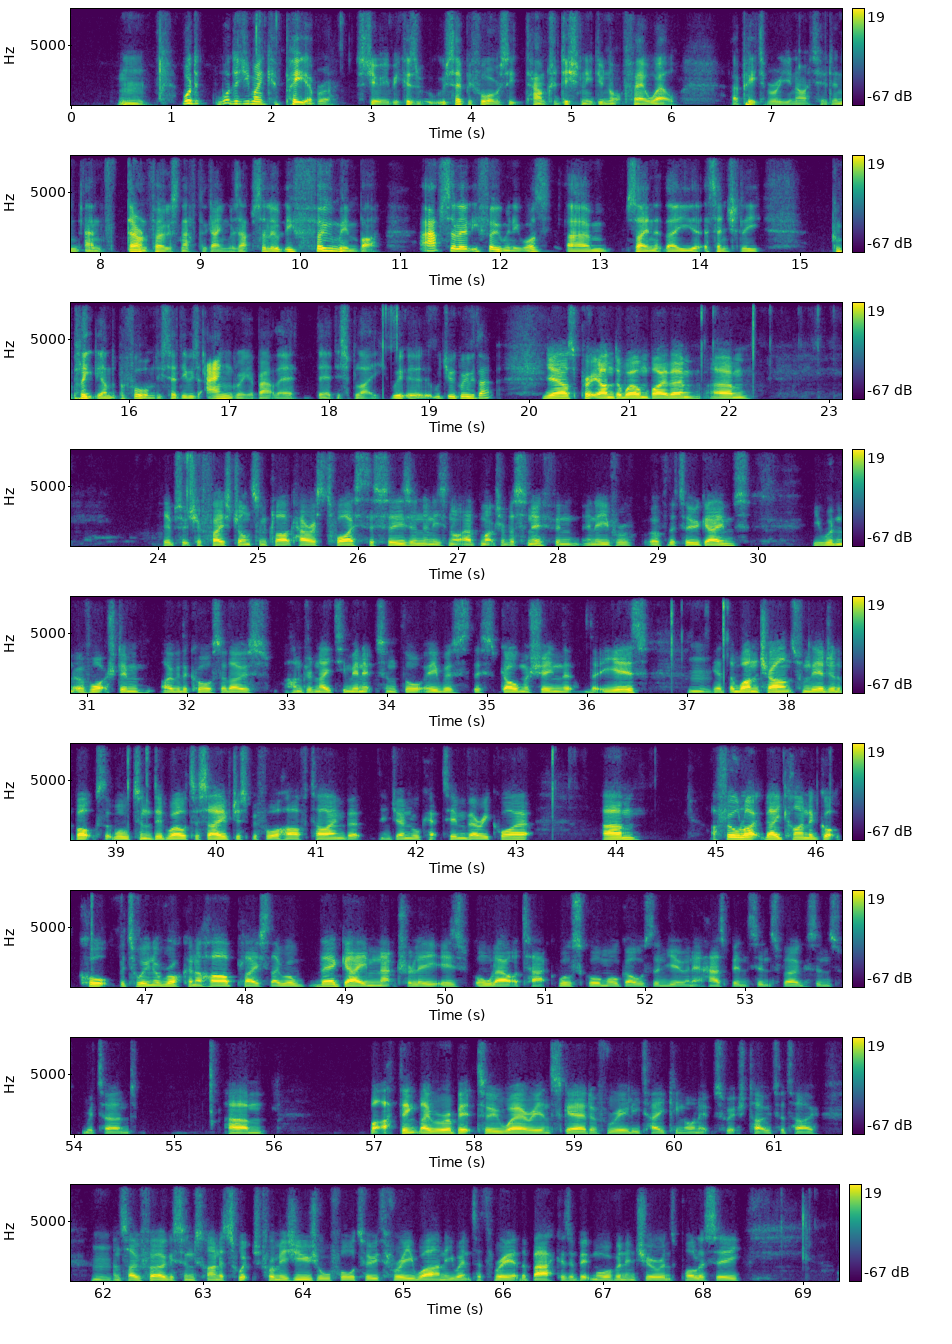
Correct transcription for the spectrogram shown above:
Mm. What did, what did you make of Peterborough, Stewie? Because we said before, obviously, Town traditionally do not fare well at Peterborough United, and and Darren Ferguson after the game was absolutely fuming, but absolutely fuming. He was um, saying that they essentially completely underperformed. He said he was angry about their their display. Uh, would you agree with that? Yeah, I was pretty underwhelmed by them. Um, Ipswich have faced Jonson Clarke-Harris twice this season, and he's not had much of a sniff in, in either of the two games. You wouldn't have watched him over the course of those 180 minutes and thought he was this goal machine that, that he is. Mm. He had the one chance from the edge of the box that Walton did well to save just before half time, but in general kept him very quiet. Um, I feel like they kind of got caught between a rock and a hard place. They will their game naturally is all out attack. We'll score more goals than you, and it has been since Ferguson's returned. Um, but I think they were a bit too wary and scared of really taking on Ipswich toe to toe. And so Ferguson's kind of switched from his usual 4 2 3 1. He went to three at the back as a bit more of an insurance policy.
